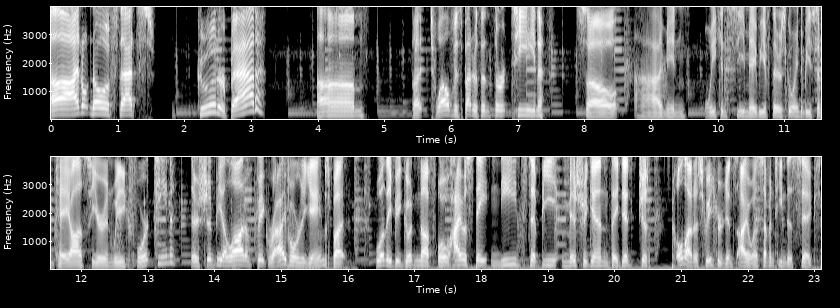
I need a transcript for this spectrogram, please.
Uh, I don't know if that's good or bad. Um, but 12 is better than 13. So, I mean, we can see maybe if there's going to be some chaos here in week 14. There should be a lot of big rivalry games, but will they be good enough? Ohio State needs to beat Michigan. They did just pull out a squeaker against Iowa 17 to 6.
